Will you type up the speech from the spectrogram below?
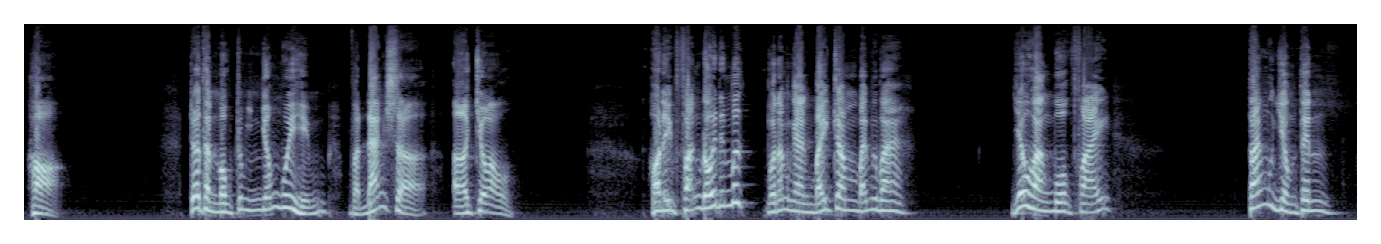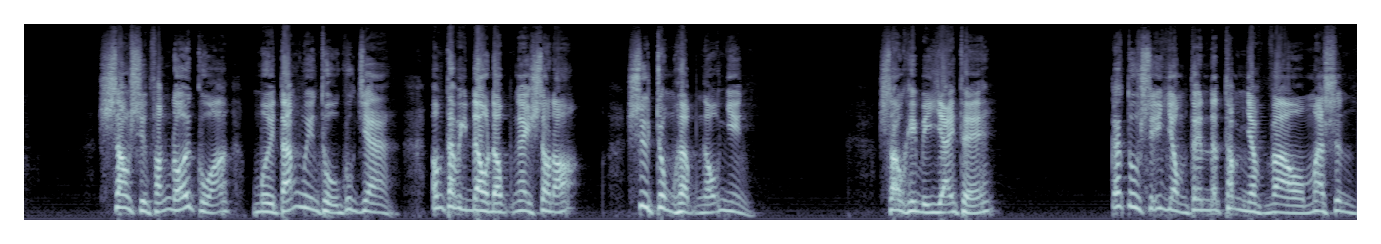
Họ trở thành một trong những nhóm nguy hiểm và đáng sợ ở châu Âu. Họ bị phản đối đến mức vào năm 1773, giáo hoàng buộc phải tán một dòng tin sau sự phản đối của 18 nguyên thủ quốc gia. Ông ta bị đầu độc ngay sau đó. Sự trùng hợp ngẫu nhiên. Sau khi bị giải thể, các tu sĩ dòng tên đã thâm nhập vào Mason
